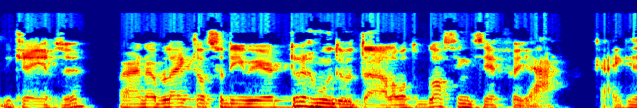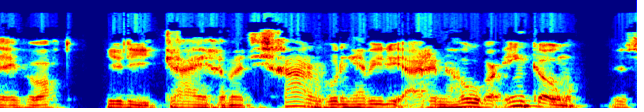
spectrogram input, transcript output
die kregen ze. Maar nou blijkt dat ze die weer terug moeten betalen, want de belasting zegt van ja, kijk eens even, wacht, jullie krijgen met die schadevergoeding, hebben jullie eigenlijk een hoger inkomen. Dus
